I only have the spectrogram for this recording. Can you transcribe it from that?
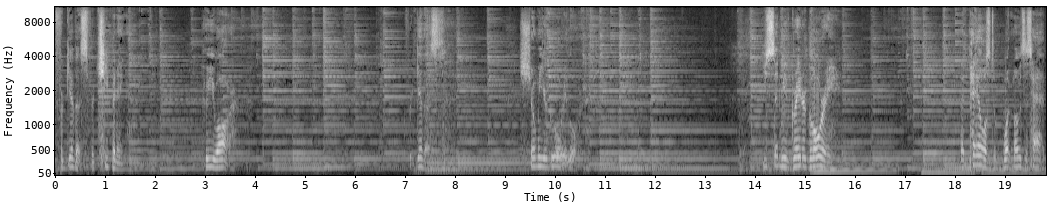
Forgive us for cheapening who you are. Forgive us. Show me your glory, Lord. You said we have greater glory that pales to what Moses had.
